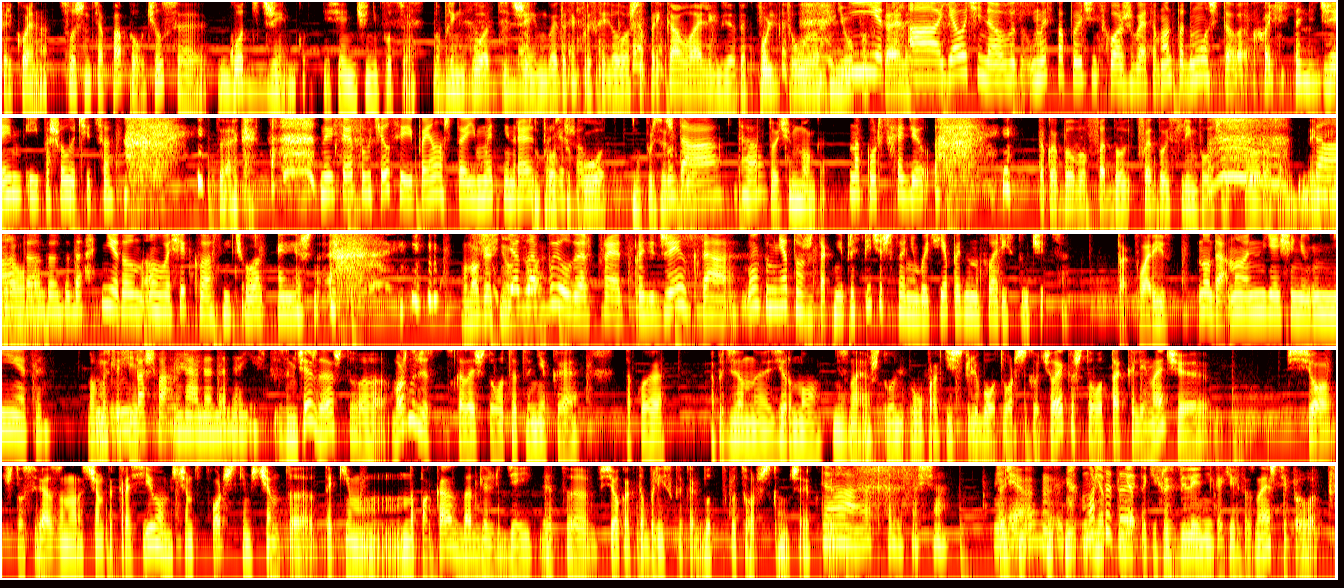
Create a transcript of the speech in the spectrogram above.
Прикольно. Слушай, у тебя папа учился год диджеингу, если я ничего не путаю. Ну, блин, год диджеингу. Это как происходило? Вас что, приковали где-то к пульту, не Нет, выпускали? а я очень... Вот мы с папой очень схожи в этом. Он подумал, что хочет стать диджеем и пошел учиться. Так, Ну и все, я поучился и понял, что ему это не нравится. ну просто год. Ну, представляешь, да, да. год. Это очень много. На курс ходил. Такой был бы Fatboy, Fatboy Slim, получается, своего рода. Да, да, да, да, да. Нет, он, он вообще классный чувак, конечно. Много от него Я взяла. забыл даже про это, про диджеинг, да. Ну, вот у меня тоже так, мне приспичит что-нибудь, я пойду на флориста учиться. Так, флорист. Ну да, но я еще не, не это, Но в мыслях есть. пошла. Да, да, да, да, есть. Замечаешь, да, что можно ли сказать, что вот это некое такое определенное зерно, не знаю, что у, у практически любого творческого человека, что вот так или иначе все, что связано с чем-то красивым, с чем-то творческим, с чем-то таким на показ, да, для людей, это все как-то близко, как будто бы творческому человеку. Да, абсолютно все. То есть н- Может, нет, это... нет таких разделений каких-то, знаешь, типа вот,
